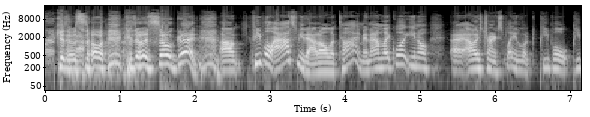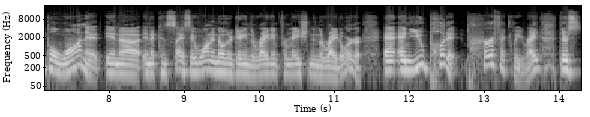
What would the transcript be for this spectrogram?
because it was so because it was so good. Um, people ask me that all the time, and I'm like, well, you know, I, I always try to explain. Look, people people want it in a in a concise. They want to know they're getting the right information in the right order, and, and you put it perfectly. Right? There's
